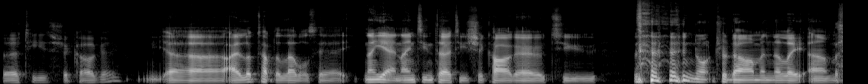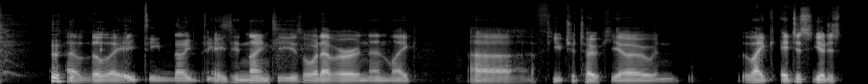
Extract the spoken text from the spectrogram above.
thirties Chicago. uh, I looked up the levels here. No, yeah, 1930s Chicago to Notre Dame in the late um uh, the late 1890s. 1890s or whatever, and then like uh future Tokyo and like it just you're just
